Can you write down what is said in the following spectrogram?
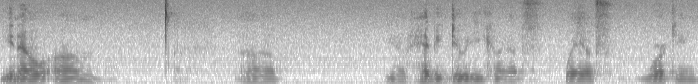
you know, um, uh, you know, heavy-duty kind of way of working,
